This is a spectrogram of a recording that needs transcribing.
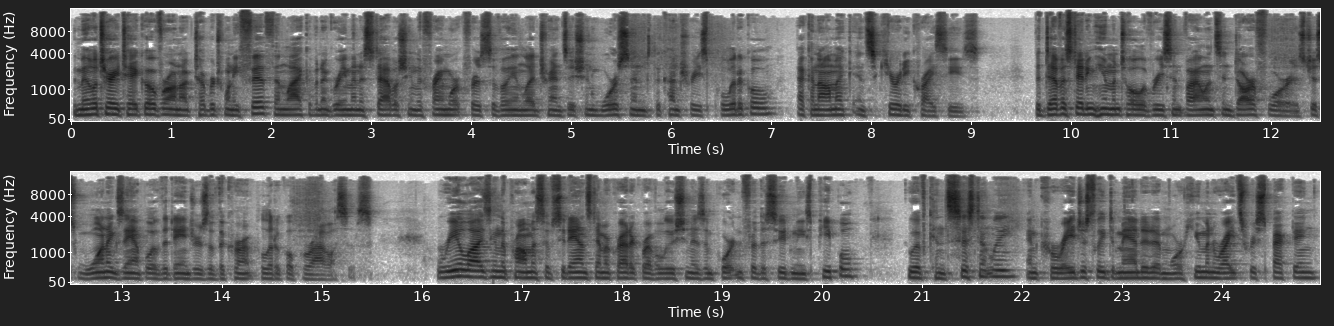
The military takeover on October 25th and lack of an agreement establishing the framework for a civilian led transition worsened the country's political, economic, and security crises. The devastating human toll of recent violence in Darfur is just one example of the dangers of the current political paralysis. Realizing the promise of Sudan's democratic revolution is important for the Sudanese people, who have consistently and courageously demanded a more human rights respecting,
